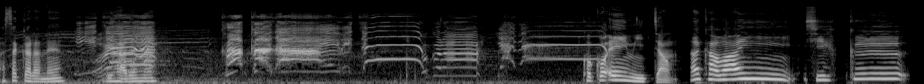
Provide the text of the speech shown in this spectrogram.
朝からね、うリハでね。ここエイミーちゃん。あ、かわいい。私服、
